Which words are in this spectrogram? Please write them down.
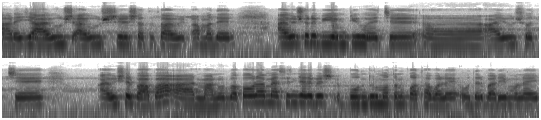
আর এই যে আয়ুষ, আয়ুষের সাথে তো আমাদের আয়ুষের বিএমটি হয়েছে। আয়ুষ হচ্ছে আয়ুষের বাবা আর মানুর বাবা, ওরা মেসেঞ্জারে বেশ বন্ধুর মতন কথা বলে। ওদের বাড়ি মনে হয়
